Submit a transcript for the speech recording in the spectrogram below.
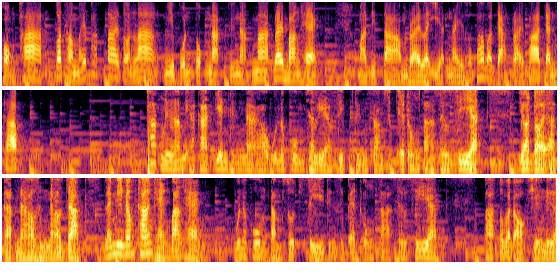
ของภาคก็ทำให้ภาคใต้ตอนล่างมีฝนตกหนักถึงหนักมากได้บางแห่ง มาติดตามรายละเอียดในสภาพอากาศรายภาคกันครับ ภาคเหนือมีอากาศเย็นถึงหนาว อุณหภูมิเฉลี่ย 10ถึง31 องศาเซลเซียส ยอดดอยอากาศหนาวถึงหนาวจัด และมีน้ำค้างแข็งบางแห่ง อุณหภูมิต่ำสุด4ถึง11 องศาเซลเซียส ภาคตะวันออกเฉียงเหนือ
